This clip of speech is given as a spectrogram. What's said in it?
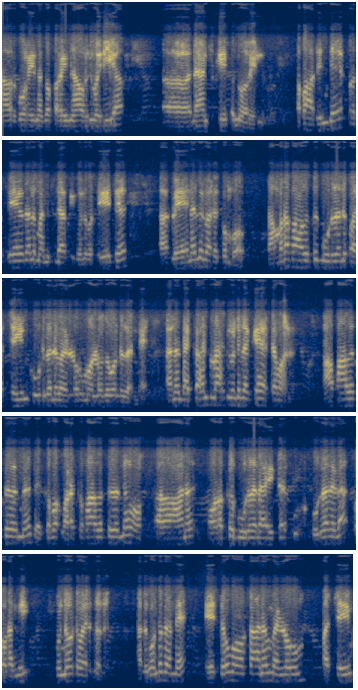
നാർക്കോളി എന്നൊക്കെ പറയുന്ന ആ ഒരു വലിയ ലാൻഡ്സ്കേപ്പ് എന്ന് പറയുന്നത്. അപ്പൊ അതിന്റെ പ്രത്യേകതകൾ മനസ്സിലാക്കിക്കൊണ്ട് പ്രത്യേകിച്ച് വേനൽ കിടക്കുമ്പോൾ നമ്മുടെ ഭാഗത്ത് കൂടുതൽ പച്ചയും കൂടുതൽ വെള്ളവും ഉള്ളത് കൊണ്ട് തന്നെ കാരണം തെക്കാൻ പ്ലാറ്റുവിന്റെ തെക്കേ അറ്റമാണ് ആ ഭാഗത്ത് നിന്ന് തെക്ക് വടക്ക് ഭാഗത്ത് നിന്ന് ആണ് ഉണക്ക് കൂടുതലായിട്ട് കൂടുതലല്ല തുടങ്ങി മുന്നോട്ട് വരുന്നത്. അതുകൊണ്ട് തന്നെ ഏറ്റവും അവസാനം വെള്ളവും പച്ചയും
